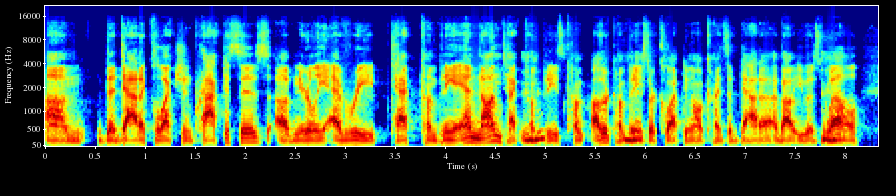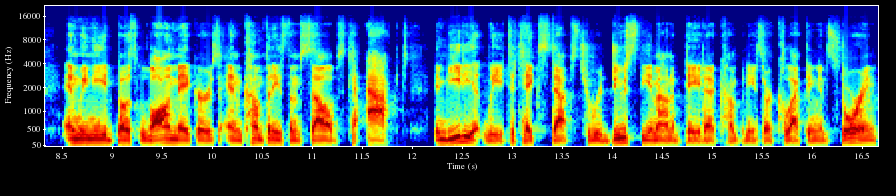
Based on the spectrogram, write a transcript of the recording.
um, the data collection practices of nearly every tech company and non-tech mm-hmm. companies. Com- other companies mm-hmm. are collecting all kinds of data about you as mm-hmm. well. And we need both lawmakers and companies themselves to act immediately to take steps to reduce the amount of data companies are collecting and storing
